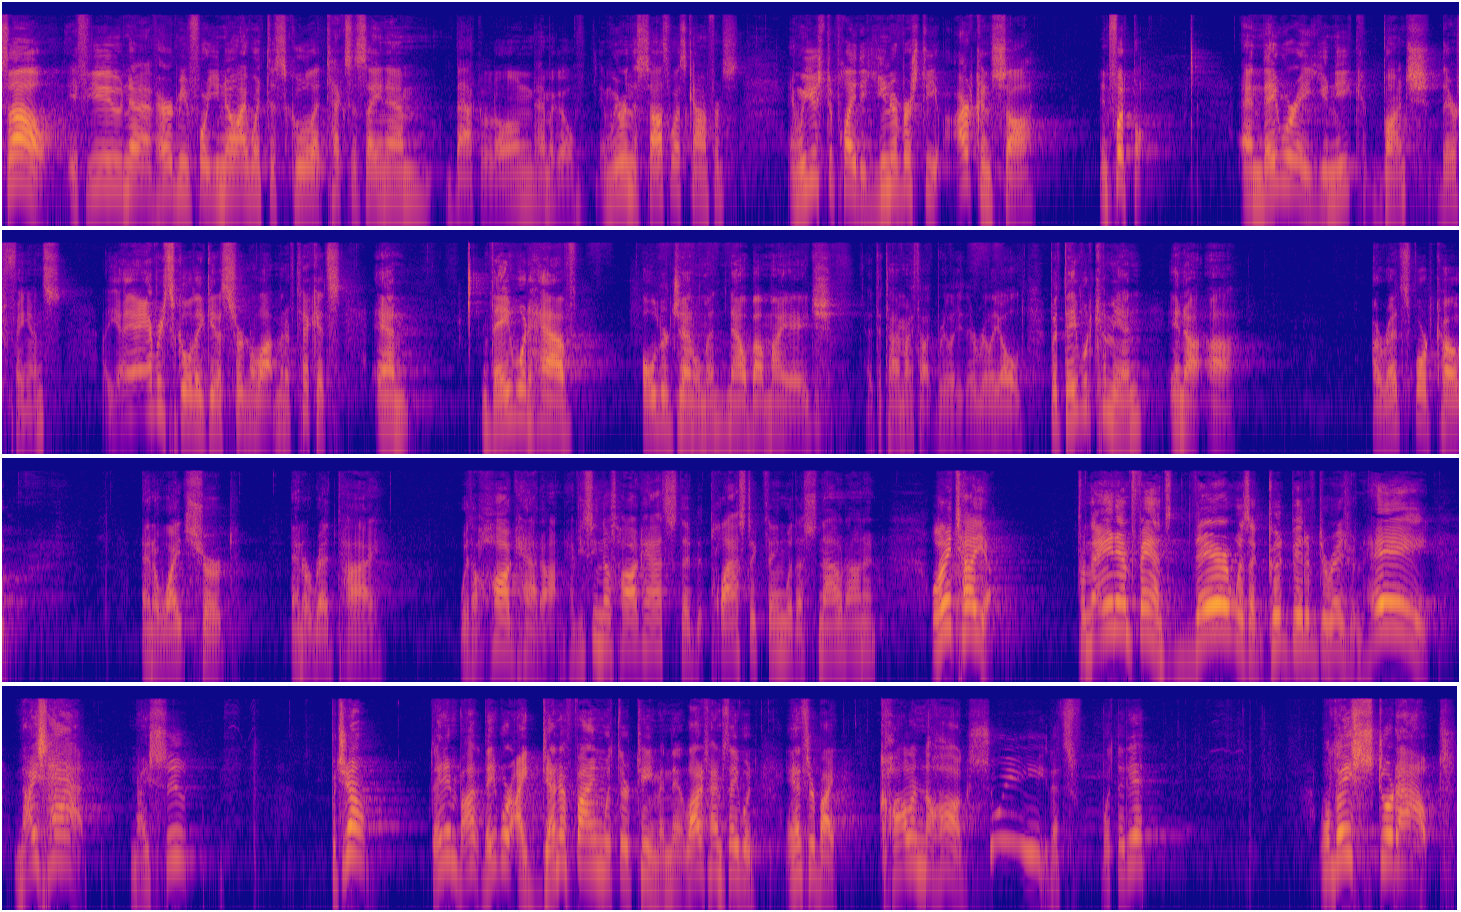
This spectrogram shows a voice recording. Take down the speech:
So, if you know, have heard me before, you know I went to school at Texas A&M back a long time ago, and we were in the Southwest Conference, and we used to play the University of Arkansas in football. And they were a unique bunch, their fans. Every school, they'd get a certain allotment of tickets, and they would have older gentlemen, now about my age. At the time, I thought, really, they're really old. But they would come in in a, a, a red sport coat and a white shirt and a red tie with a hog hat on. Have you seen those hog hats, the plastic thing with a snout on it? Well, let me tell you, from the A&M fans, there was a good bit of derision. Hey, nice hat, nice suit. But you know, they didn't bother. They were identifying with their team. And a lot of times they would answer by calling the hog, sweet. That's what they did. Well, they stood out.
